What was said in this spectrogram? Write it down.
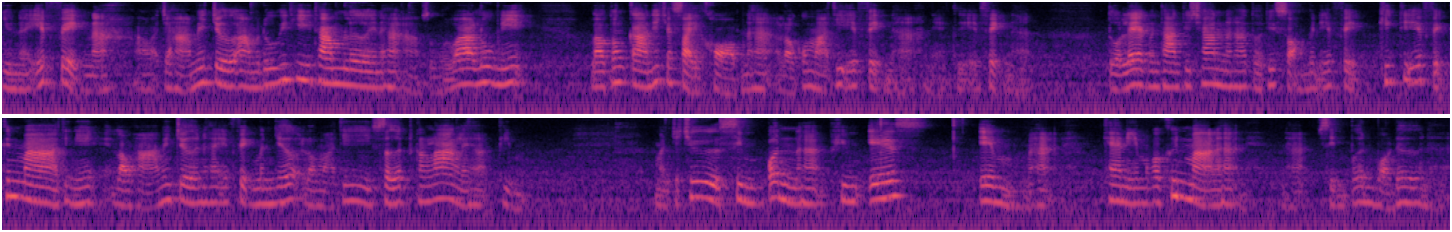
อยู่ในเอฟเฟกนะเอาอาจจะหาไม่เจออ่ามาดูวิธีทำเลยนะฮะอ่าสมมติว่ารูปนี้เราต้องการที่จะใส่ขอบนะฮะเราก็มาที่เอฟเฟกนะฮะเนี่ยคือเอฟเฟกนะฮะ ตัวแรกเป็น transition นะคะตัวที่ 2 เป็น effect คลิกที่ effect ขึ้นมาทีนี้เราหาไม่เจอนะคะ effect มันเยอะเรามาที่ search ข้างล่างเลยฮะพิมพ์ มันจะชื่อ simple นะฮะพิมพ์ s m นะฮะแค่นี้มันก็ขึ้นมานะฮะนะฮะ simple border นะฮะ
